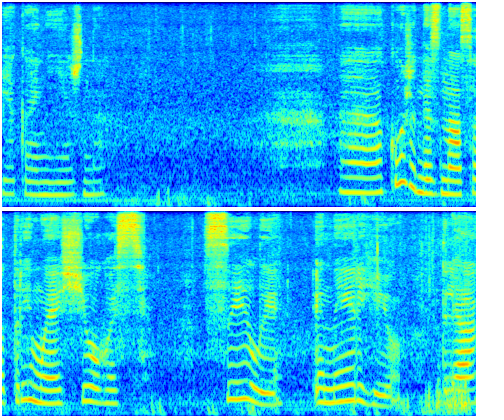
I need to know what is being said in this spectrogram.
Яка ніжна. Е, Кожен із нас отримує з чогось сили, енергію для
